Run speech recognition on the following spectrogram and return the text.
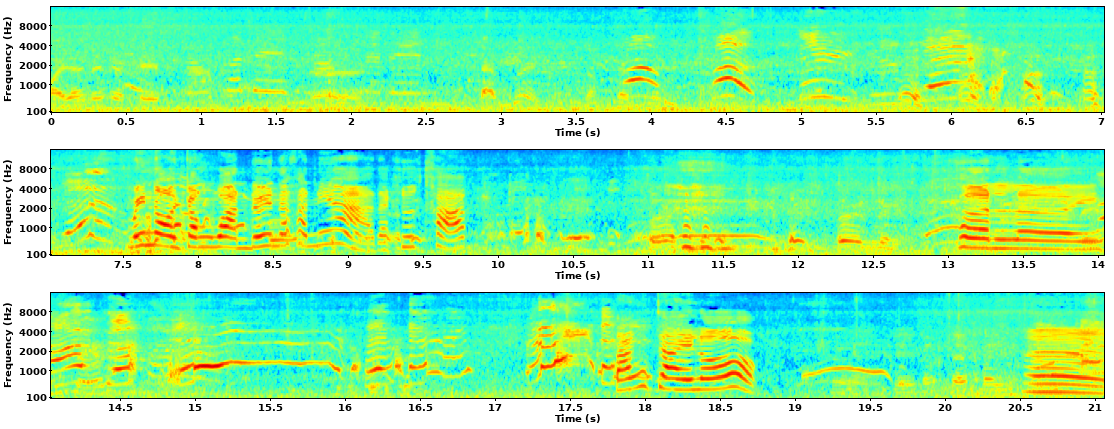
อยแล้วนะเนี่ยเต็มน้ำเออแต้มด้วยไม่นอนกลางวันด้วยนะคะเนี่ย แต่คือคักเพลินเลย ตั้งใจลูกเออ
